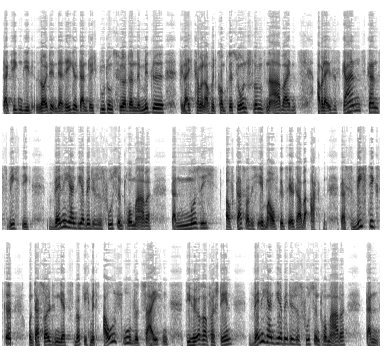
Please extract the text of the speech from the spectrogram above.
Da kriegen die Leute in der Regel dann durchblutungsfördernde Mittel. Vielleicht kann man auch mit Kompressionsstrümpfen arbeiten. Aber da ist es ganz, ganz wichtig, wenn ich ein diabetisches Fußsyndrom habe, dann muss ich auf das, was ich eben aufgezählt habe, achten. Das Wichtigste, und das sollten jetzt wirklich mit Ausrufezeichen die Hörer verstehen, wenn ich ein diabetisches Fußsyndrom habe, dann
